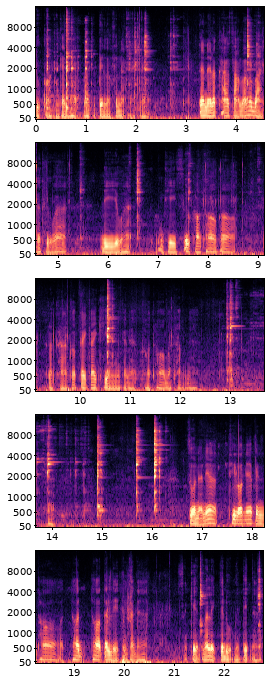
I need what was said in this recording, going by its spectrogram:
ดูก่อนกันฮะว่าจะเป็นลักษณะไหนนะฮะแต่ในราคา 300กว่าบาทก็ถือว่าดีอยู่ฮะบางทีซื้อคอท่อก็ราคาก็ใกล้ๆเคียงเหมือนกันนะคอท่อมาทำนะฮะส่วนอันเนี้ยที่รถเนี่ยเป็นท่อท่อท่อแตนเลสเหมือนกันนะฮะสังเกตแม่เหล็กจะดูดไม่ติดนะฮะ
